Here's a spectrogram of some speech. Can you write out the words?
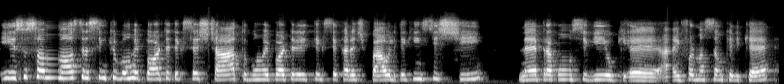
E isso só mostra assim que o bom repórter tem que ser chato, o bom repórter ele tem que ser cara de pau, ele tem que insistir né, para conseguir o que, é, a informação que ele quer,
